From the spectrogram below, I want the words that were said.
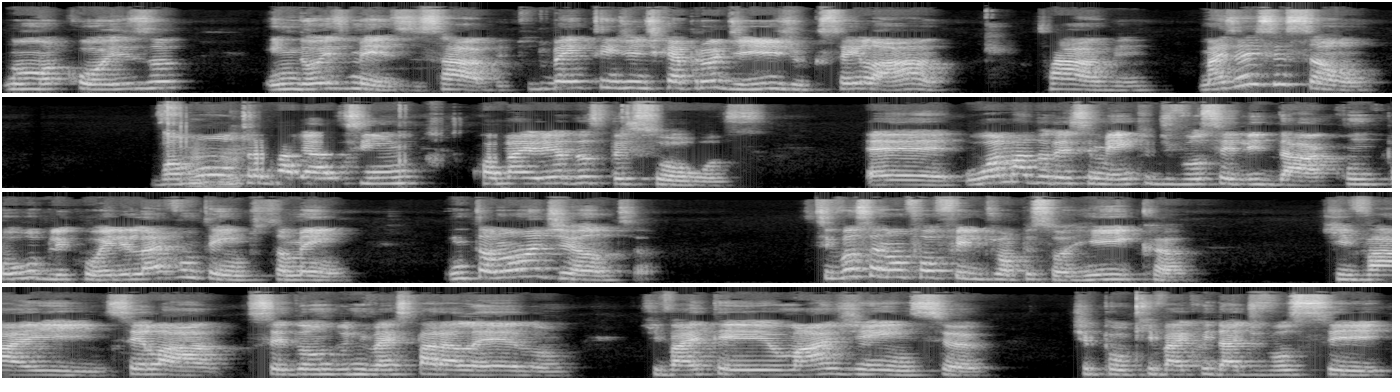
numa coisa em dois meses, sabe? Tudo bem que tem gente que é prodígio, que sei lá, sabe? Mas é exceção. Vamos uhum. trabalhar assim com a maioria das pessoas. É, o amadurecimento de você lidar com o público, ele leva um tempo também. Então não adianta. Se você não for filho de uma pessoa rica, que vai, sei lá, ser dono do universo paralelo, que vai ter uma agência, tipo, que vai cuidar de você,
